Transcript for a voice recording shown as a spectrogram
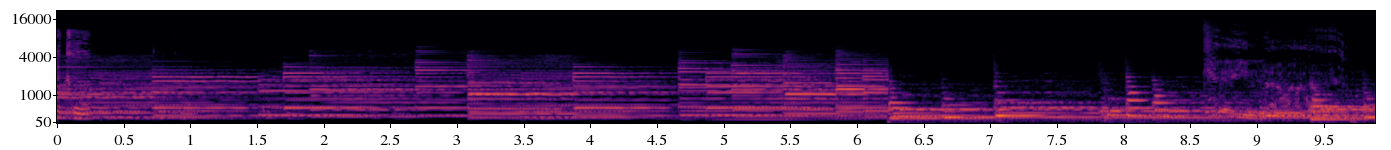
Deco. Canine.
